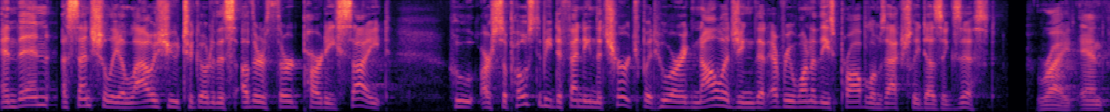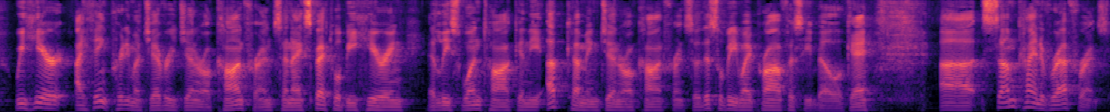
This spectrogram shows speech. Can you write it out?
and then essentially allows you to go to this other third party site who are supposed to be defending the church, but who are acknowledging that every one of these problems actually does exist. Right. And we hear, I think, pretty much every general conference, and I expect we'll be hearing at least one talk in the upcoming general conference. So this will be my prophecy, Bill, okay? Uh, some kind of reference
